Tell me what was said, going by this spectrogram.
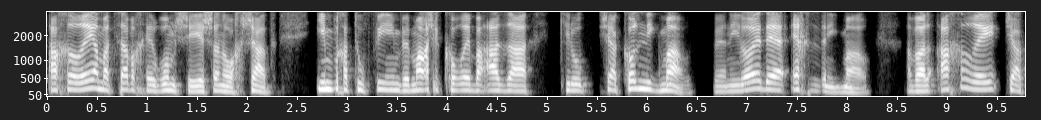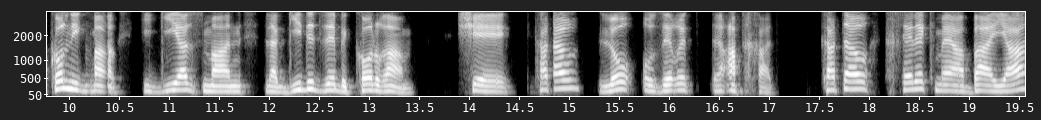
אחרי המצב החירום שיש לנו עכשיו, עם חטופים ומה שקורה בעזה, כאילו, שהכל נגמר, ואני לא יודע איך זה נגמר, אבל אחרי שהכל נגמר, הגיע הזמן להגיד את זה בקול רם, שקטאר לא עוזרת לאף אחד. קטאר חלק מהבעיה,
